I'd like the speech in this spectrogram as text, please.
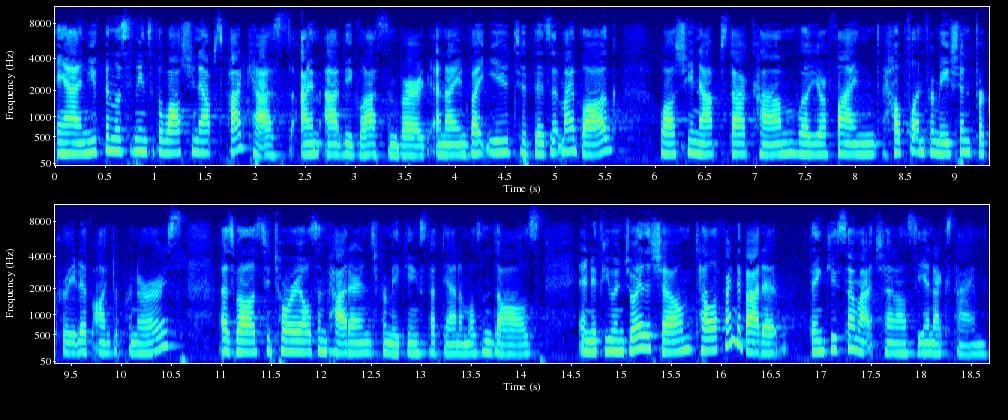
And you've been listening to the While She Naps podcast. I'm Abby Glassenberg, and I invite you to visit my blog, whileshenaps.com, where you'll find helpful information for creative entrepreneurs, as well as tutorials and patterns for making stuffed animals and dolls. And if you enjoy the show, tell a friend about it. Thank you so much, and I'll see you next time.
